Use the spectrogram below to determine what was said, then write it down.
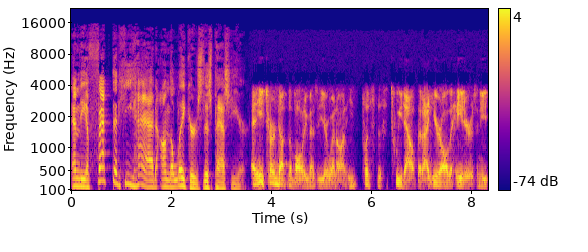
and the effect that he had on the Lakers this past year. and he turned up the volume as the year went on. He puts this tweet out that I hear all the haters, and he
